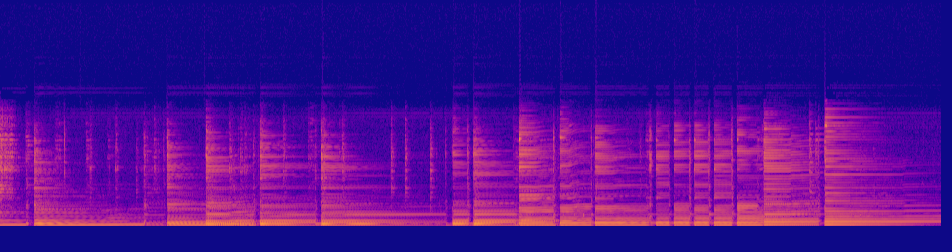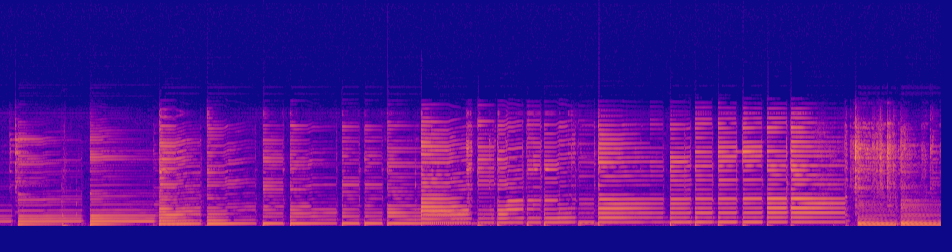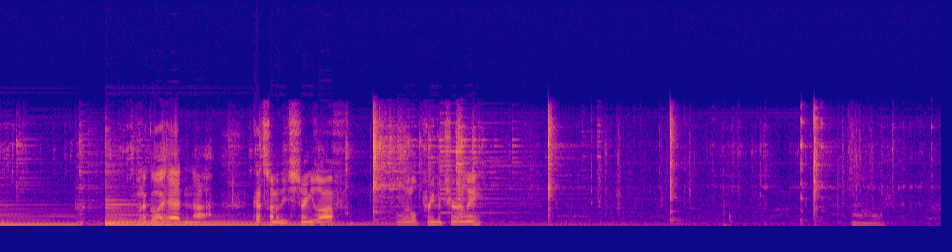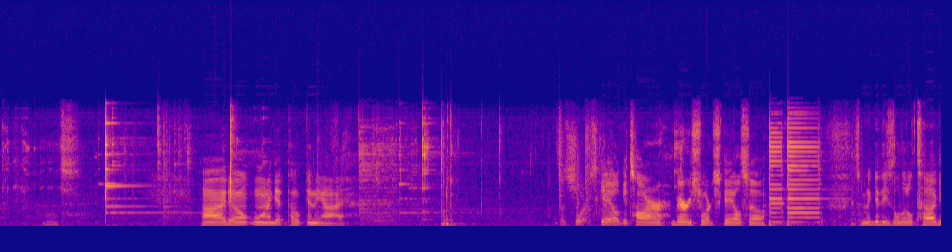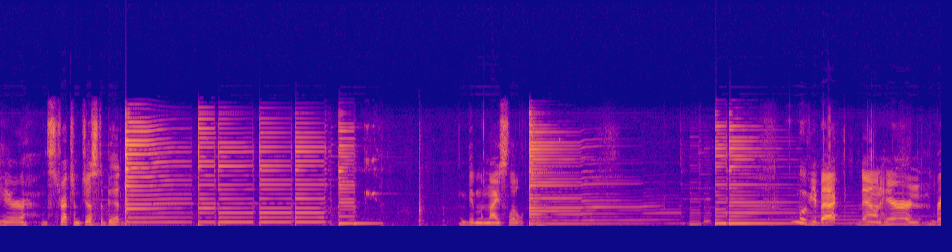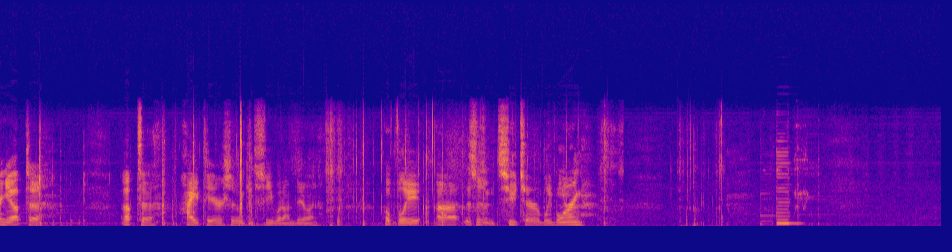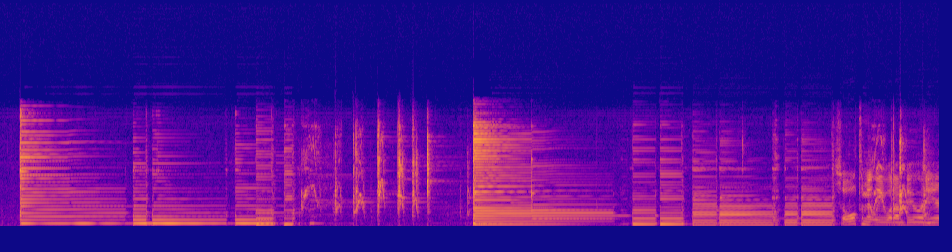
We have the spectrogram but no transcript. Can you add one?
Some of these strings off a little prematurely. Uh, I don't want to get poked in the eye. It's a short scale guitar, very short scale, so, so I'm going to give these a little tug here and stretch them just a bit. Give them a nice little. Move you back down here and bring you up to up to height here so we can see what I'm doing. Hopefully, uh, this isn't too terribly boring.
